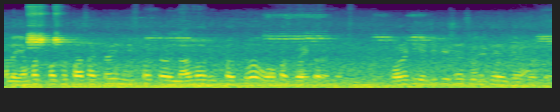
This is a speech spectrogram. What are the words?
ಅಲ್ಲ ಎಂಬತ್ತು ಮಕ್ಕಳು ಪಾಸ್ ಆಗ್ತಾರೆ ಇನ್ನು ಇಪ್ಪತ್ತು ನಾನ್ನೂರ ಇಪ್ಪತ್ತು ವಾಪಸ್ ಬರ್ತಾರೆ. ಕ್ವಾಲಿಟಿ ಎಜುಕೇಷನ್ ಸಿಗುತ್ತೆ ಅಂತ ಹೇಳ್ತಾರೆ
